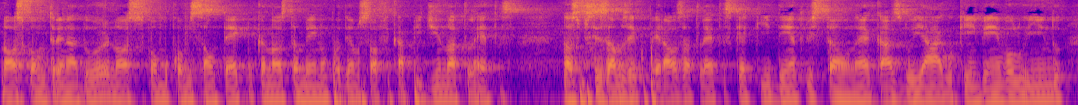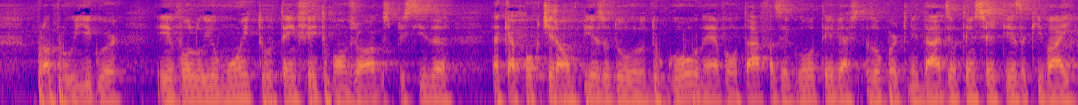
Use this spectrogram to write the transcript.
nós como treinador, nós como comissão técnica, nós também não podemos só ficar pedindo atletas. Nós precisamos recuperar os atletas que aqui dentro estão, né? Caso do Iago, quem vem evoluindo, o próprio Igor evoluiu muito, tem feito bons jogos, precisa daqui a pouco tirar um peso do, do gol, né? Voltar a fazer gol, teve as oportunidades, eu tenho certeza que vai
